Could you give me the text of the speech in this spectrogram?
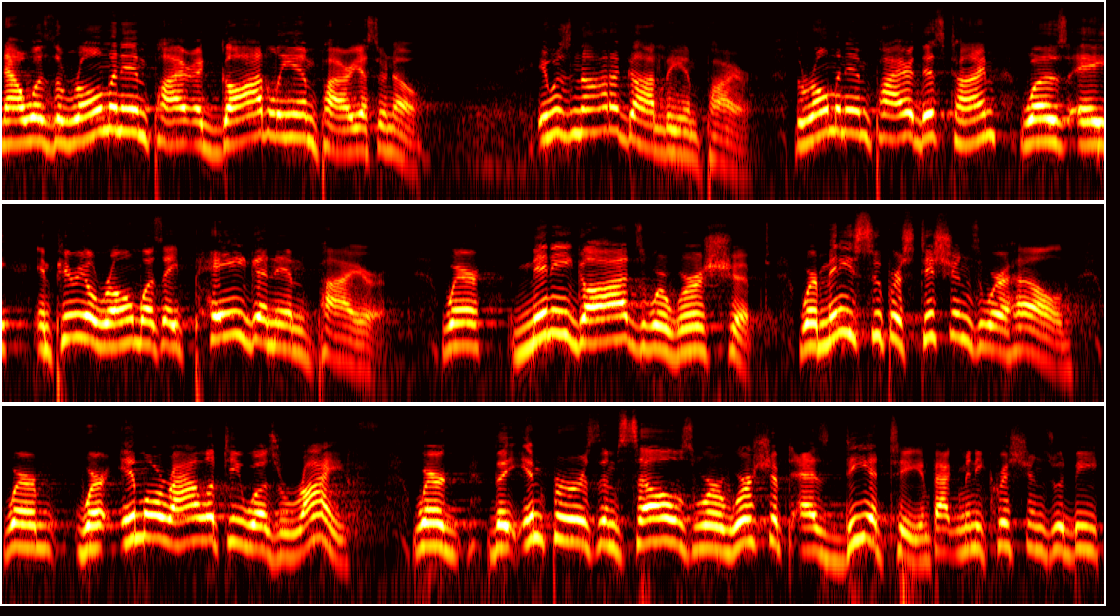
Now, was the Roman Empire a godly empire, yes or no? It was not a godly empire. The Roman Empire this time was a imperial Rome was a pagan empire where many gods were worshiped, where many superstitions were held, where, where immorality was rife where the emperors themselves were worshiped as deity. In fact, many Christians would be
